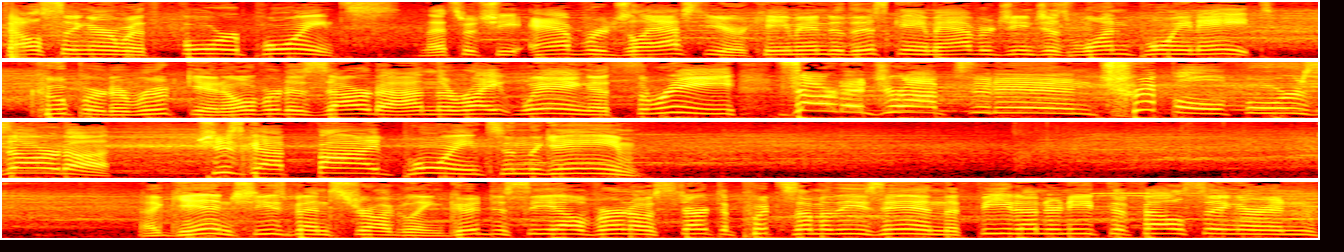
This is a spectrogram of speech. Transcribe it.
Felsinger with four points. That's what she averaged last year. Came into this game averaging just 1.8. Cooper to Rutkin, over to Zarda on the right wing. A three. Zarda drops it in. Triple for Zarda. She's got five points in the game. Again, she's been struggling. Good to see Alverno start to put some of these in. The feed underneath the Felsinger and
